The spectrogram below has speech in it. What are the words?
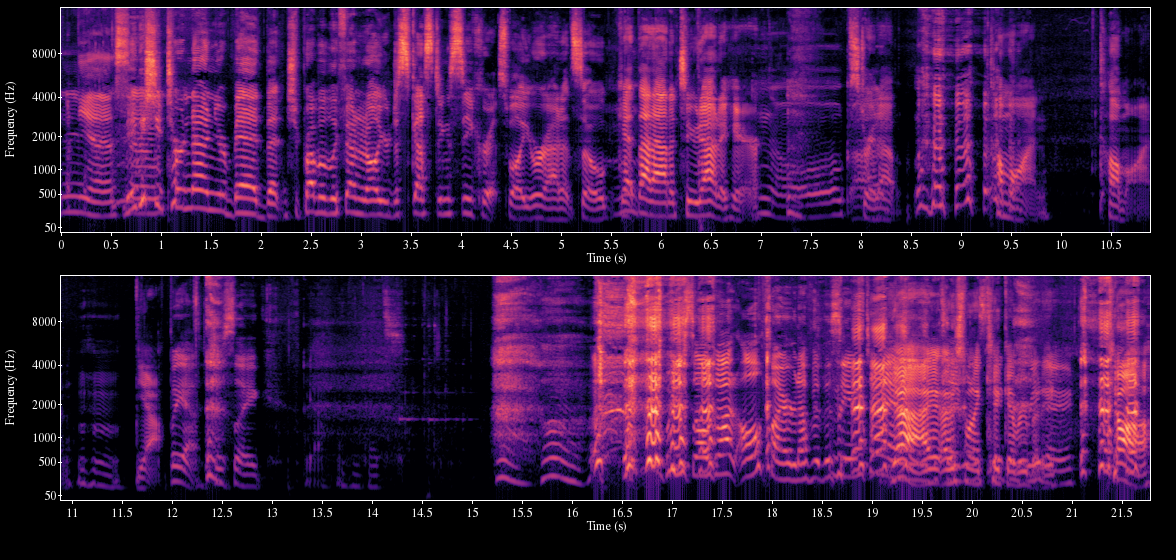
Yeah. Maybe she turned down your bed, but she probably found out all your disgusting secrets while you were at it. So get that attitude out of here. No, Straight up. Come on. Come on. Mm-hmm. Yeah. But yeah, just like yeah, I think that's. we just all got all fired up at the same time. Yeah, I- I just wanna kick everybody. Yeah.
